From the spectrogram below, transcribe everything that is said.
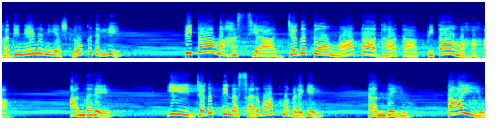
ಹದಿನೇಳನೆಯ ಶ್ಲೋಕದಲ್ಲಿ ಪಿತಾಮಹಸ್ಯ ಜಗತೋ ಮಾತಾಧಾತ ಪಿತಾಮಹ. ಅಂದರೆ ಈ ಜಗತ್ತಿನ ಸರ್ವಾತ್ಮಗಳಿಗೆ ತಂದೆಯು ತಾಯಿಯು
